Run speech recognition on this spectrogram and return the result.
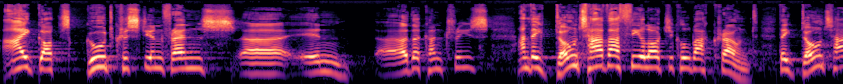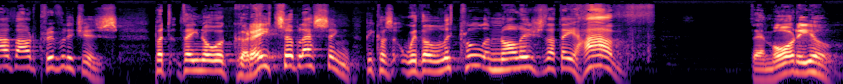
I got good Christian friends uh, in other countries, and they don't have our theological background. They don't have our privileges, but they know a greater blessing because with the little knowledge that they have, they're more real.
